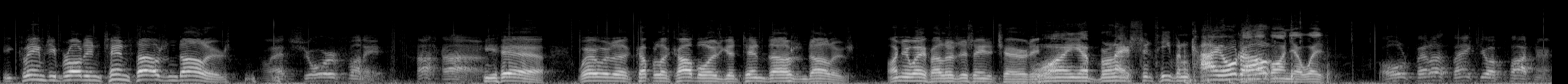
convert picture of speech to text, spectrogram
He claims he brought in $10,000. Well, that's sure funny. Ha ha. Yeah. Where would a couple of cowboys get $10,000? On your way, fellas. This ain't a charity. Why, you blasted thieving coyote. I'll... Come on your way. Old fella, thank your partner.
